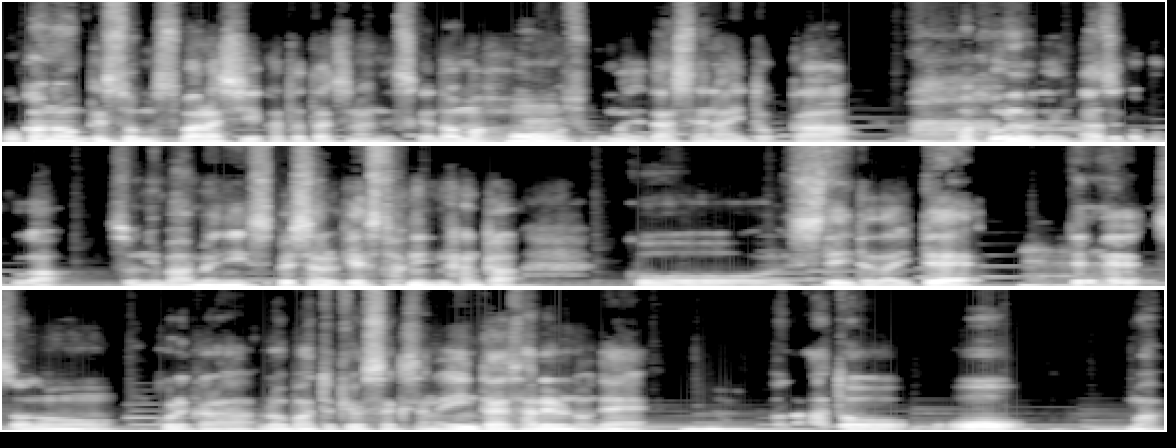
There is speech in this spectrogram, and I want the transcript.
他のゲストも素晴らしい方たちなんですけど、まあ、本をそこまで出してないとか、まあ、そういうのでなぜか僕がその2番目にスペシャルゲストに なんかこうしていただいて、でそのこれからロバート清崎さんが引退されるので、うん、その後をまあ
